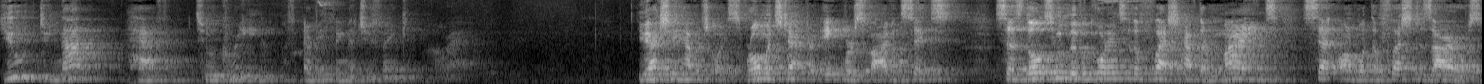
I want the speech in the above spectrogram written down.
You do not have to agree with everything that you think. You actually have a choice. Romans chapter 8, verse 5 and 6 says, Those who live according to the flesh have their minds set on what the flesh desires.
